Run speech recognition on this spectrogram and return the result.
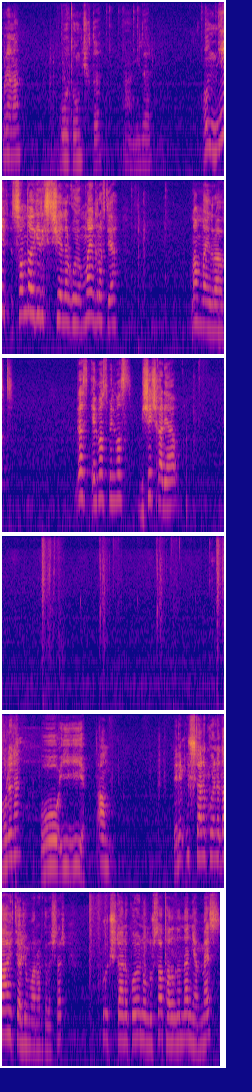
Bu ne lan? O tohum çıktı. Ha güzel. Oğlum niye sandığa gereksiz şeyler koyuyorsun Minecraft ya? Lan Minecraft. Biraz elmas elmas bir şey çıkar ya. Ne oluyor lan? Oo iyi iyi. Tamam. Benim 3 tane koyuna daha ihtiyacım var arkadaşlar. Bu 3 tane koyun olursa tadından yenmez.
